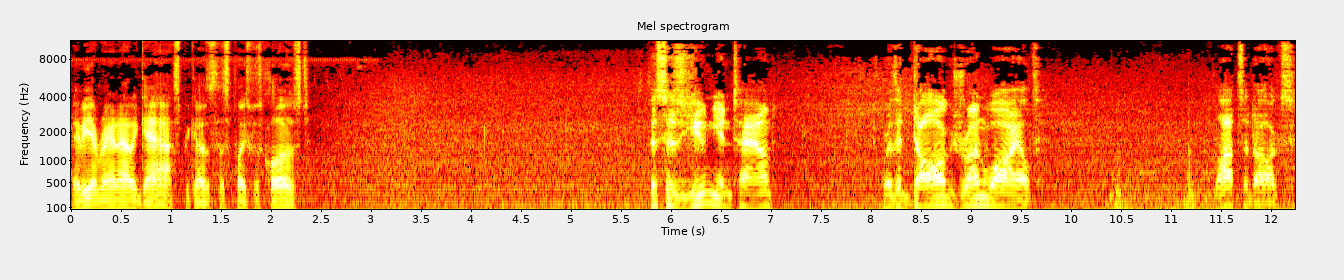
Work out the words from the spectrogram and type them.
Maybe it ran out of gas because this place was closed. This is Uniontown, where the dogs run wild. Lots of dogs.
